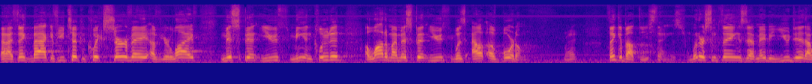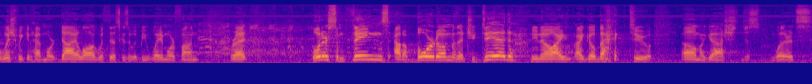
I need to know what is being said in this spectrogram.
And I think back, if you took a quick survey of your life, misspent youth, me included, a lot of my misspent youth was out of boredom, right? Think about these things. What are some things that maybe you did? I wish we could have more dialogue with this because it would be way more fun, right? What are some things out of boredom that you did? You know, I, I go back to, oh my gosh, just whether it's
